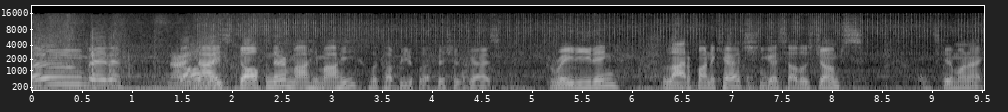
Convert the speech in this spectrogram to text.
Boom, baby. Nice. Dolphin. Nice dolphin there, mahi mahi. Look how beautiful that fish is, guys. Great eating, a lot of fun to catch. You guys saw those jumps. Let's get them on ice.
